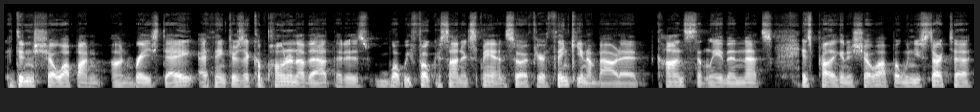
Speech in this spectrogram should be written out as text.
it didn't show up on on race day i think there's a component of that that is what we focus on expand so if you're thinking about it constantly then that's it's probably going to show up but when you start to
